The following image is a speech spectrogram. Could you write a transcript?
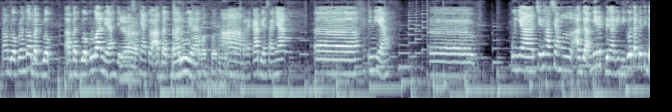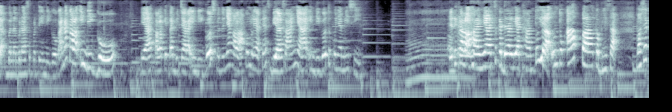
tahun 20-an tuh abad 2 abad 20-an ya. Jadi Ya. masuknya ke abad baru ya. Abad baru. Ah, mereka biasanya eh ini ya eh, punya ciri khas yang agak mirip dengan indigo tapi tidak benar-benar seperti indigo. Karena kalau indigo ya kalau kita bicara indigo sebetulnya kalau aku melihatnya biasanya indigo tuh punya misi. Jadi Sampai- kalau hanya sekedar lihat hantu ya untuk apa kebisa? Maksudnya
